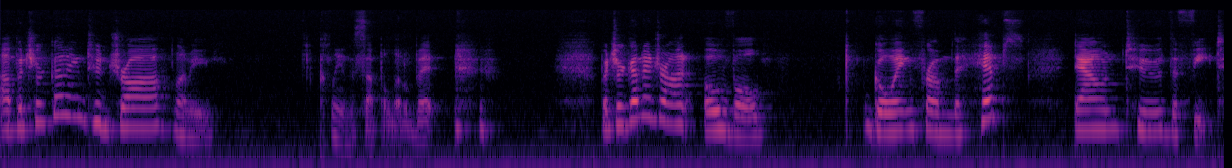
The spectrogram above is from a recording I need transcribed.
Uh, but you're going to draw, let me clean this up a little bit. but you're going to draw an oval going from the hips down to the feet.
